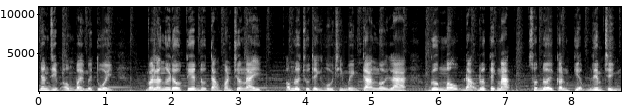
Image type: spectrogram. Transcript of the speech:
nhân dịp ông 70 tuổi và là người đầu tiên được tặng huân chương này. Ông được Chủ tịch Hồ Chí Minh ca ngợi là gương mẫu đạo đức cách mạng, suốt đời cần kiệm liêm chính,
